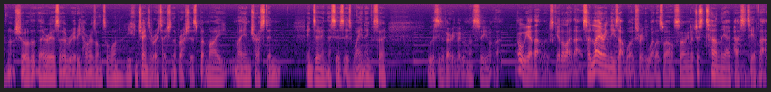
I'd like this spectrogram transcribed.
I'm not sure that there is a really horizontal one. You can change the rotation of the brushes, but my, my interest in in doing this is, is waning. So, well, this is a very big one. Let's see what that Oh yeah, that looks good. I like that. So layering these up works really well as well. So I'm going to just turn the opacity of that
